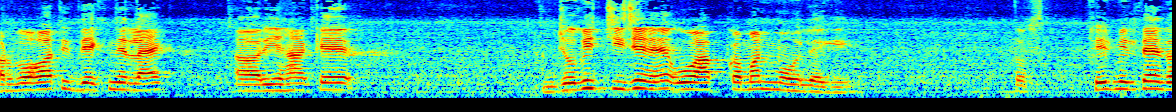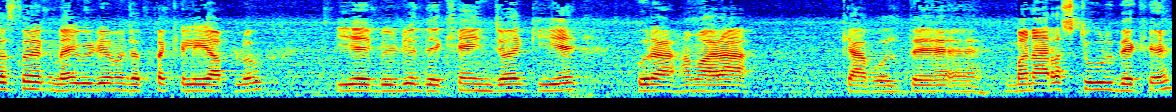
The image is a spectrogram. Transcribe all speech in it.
और बहुत ही देखने लायक और यहाँ के जो भी चीज़ें हैं, वो आपका मन मोह लेगी। तो फिर मिलते हैं दोस्तों एक नई वीडियो में, जब तक के लिए आप लोग ये वीडियो देखें एंजॉय किए, पूरा हमारा, क्या बोलते हैं, बनारस टूर देखें।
